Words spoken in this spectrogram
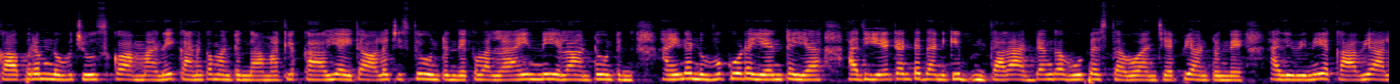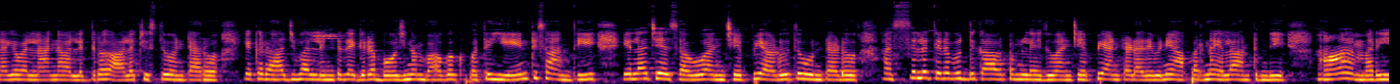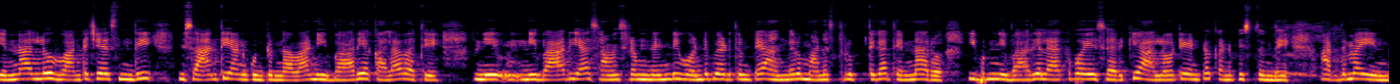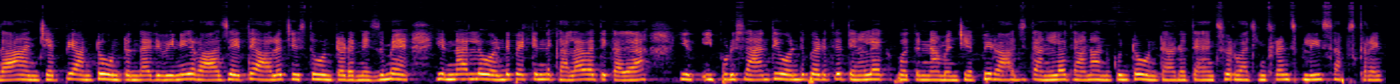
కాపురం నువ్వు చూసుకో అమ్మ అని కనకం అంటుంది. ఆ మాటలకు కావ్య అయితే ఆలోచిస్తూ ఉంటుంది. ఇక వాళ్ళ ఆయన్ని ఇలా అంటూ ఉంటుంది. అయినా నువ్వు కూడా ఏంటయ్యా? అది ఏటంటే దానికి తల అడ్డంగా ఊపేస్తావు అని చెప్పి అంటుంది. అది విని కావ్య అలాగే వాళ్ళ నాన్న వాళ్ళిద్దరూ ఆలోచిస్తూ ఉంటారు. ఇక రాజు వాళ్ళ ఇంటి దగ్గర భోజనం బాగోకపోతే ఏంటి శాంతి? ఇలా చేసావు అని చెప్పి అడుగుతూ ఉంటాడు. అస్సలు తినబుద్ధి కావటం లేదు అని చెప్పి అంటాడు. అది విని అపర్ణ ఎలా అంటుంది. మరి ఇన్నాళ్ళు వంట చేసింది శాంతి శాంతి అనుకుంటున్నావా? నీ భార్య కళావతి. నీ నీ భార్య సంవత్సరం నుండి వండి పెడుతుంటే అందరూ మనస్తృప్తిగా తిన్నారు. ఇప్పుడు నీ భార్య లేకపోయేసరికి ఆ లోటు ఏంటో కనిపిస్తుంది. అర్థమయ్యిందా? అని చెప్పి అంటూ ఉంటుంది. అది విని రాజు అయితే ఆలోచిస్తూ ఉంటాడు. నిజమే ఇన్నాళ్ళు వండి పెట్టింది కళావతి కదా. ఇప్పుడు శాంతి వండి పెడితే తినలేకపోతున్నామని చెప్పి రాజు తనలో తాను అనుకుంటూ ఉంటాడు. Thanks for watching friends please subscribe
